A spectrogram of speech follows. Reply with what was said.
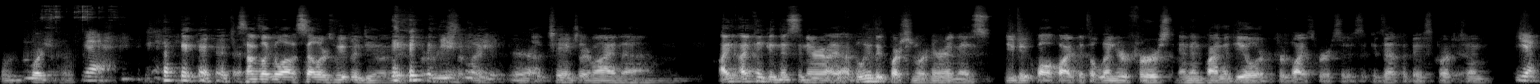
Question. Yeah. Sounds like a lot of sellers we've been dealing with recently yeah. change their mind. Uh, I, I, think in this scenario, I, I, believe the question we're hearing is you get qualified with the lender first and then find the dealer for vice versa. Is, is that the base question? Yeah.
